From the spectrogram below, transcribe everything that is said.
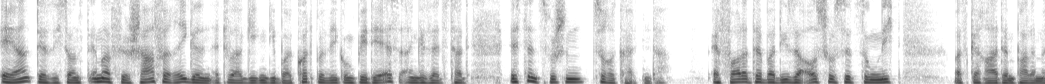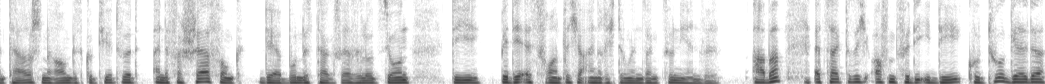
Er, der sich sonst immer für scharfe Regeln, etwa gegen die Boykottbewegung BDS eingesetzt hat, ist inzwischen zurückhaltender. Er forderte bei dieser Ausschusssitzung nicht, was gerade im parlamentarischen Raum diskutiert wird, eine Verschärfung der Bundestagsresolution, die BDS-freundliche Einrichtungen sanktionieren will. Aber er zeigte sich offen für die Idee, Kulturgelder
